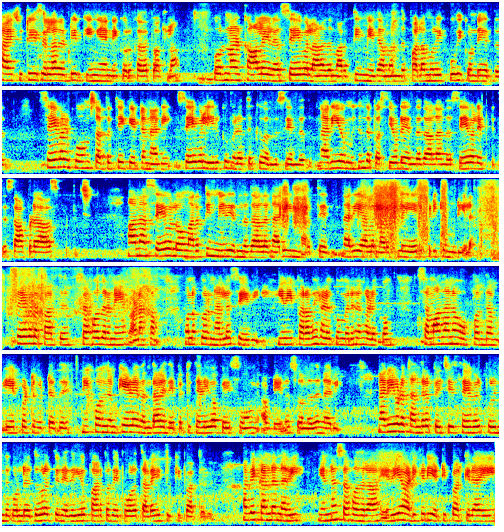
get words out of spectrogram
Hi சுட்டீஸ் எல்லாரும் எப்படி இருக்கீங்க? இன்னைக்கு ஒரு கதை பார்க்கலாம். ஒரு நாள் காலையில் சேவலானது மரத்தின் மீது அமர்ந்து பலமுறை கூவிக்கொண்டே இருந்தது. சேவல் கூவும் சத்தத்தை கேட்ட நரி சேவல் இருக்கும் இடத்துக்கு வந்து சேர்ந்தது. நரியோ மிகுந்த பசியோடு இருந்ததால் அந்த சேவலை பிடித்து சாப்பிட ஆசைப்பட்டுச்சு ஆனால் சேவலோ மரத்தின் மீது இருந்ததால் நரியின் மரத்தை நரியால் மரத்தில் ஏறி பிடிக்க முடியல. சேவலை பார்த்து சகோதரனே வணக்கம். உனக்கு ஒரு நல்ல செய்தி. இனி பறவைகளுக்கும் மிருகங்களுக்கும் சமாதான ஒப்பந்தம் ஏற்பட்டு விட்டது நீ கொஞ்சம் கீழே வந்தால் இதை பற்றி தெளிவாக பேசுவோம் அப்படின்னு சொன்னது நரி. நரியோட தந்திர பேச்சை சேவல் புரிந்து கொண்டு தூரத்தில் எதையோ பார்ப்பதைப் போல தலையை தூக்கி பார்த்தது. அதை கண்ட நரி என்ன சகோதரா எதையோ அடிக்கடி எட்டி பார்க்கிறாயே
